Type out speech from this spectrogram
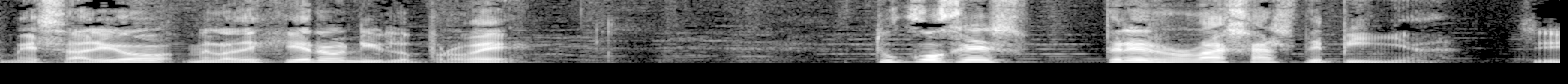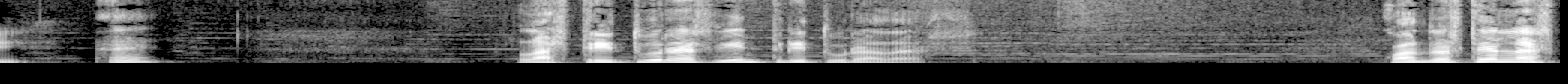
que me salió, me lo dijeron y lo probé. Tú coges tres rodajas de piña, Sí. ¿eh? Las trituras bien trituradas. Cuando estén las,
